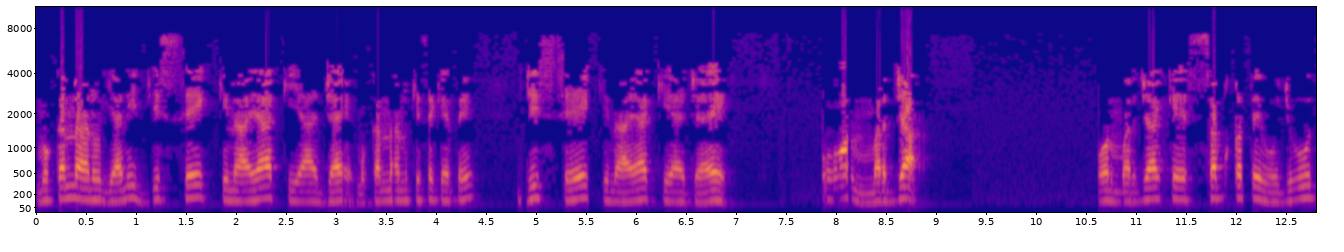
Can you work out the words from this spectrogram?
مکنہ انہو یعنی جس سے کنایا کیا جائے۔ مکنہ انہو کسے کہتے ہیں؟ جس سے کنایا کیا جائے۔ اور مرجا اور مرجا کے سبقت وجود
